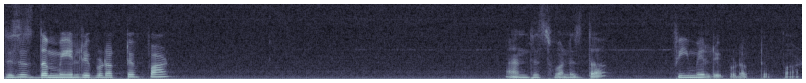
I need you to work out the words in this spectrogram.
this is the male reproductive part and this one is the female reproductive part.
